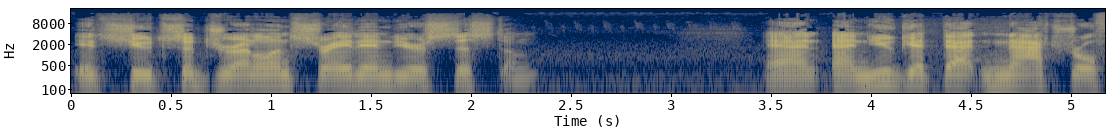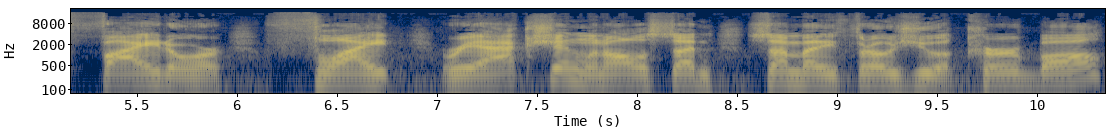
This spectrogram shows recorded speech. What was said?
It shoots adrenaline straight into your system. And, and you get that natural fight or flight reaction when all of a sudden somebody throws you a curveball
